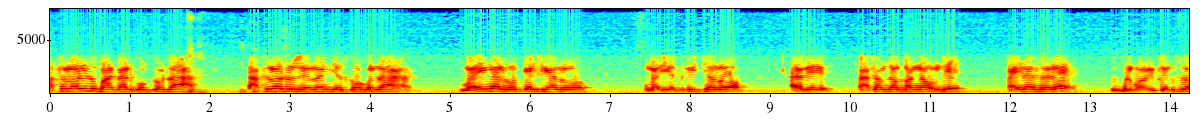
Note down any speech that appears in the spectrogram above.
అసలు వాళ్ళు మాట్లాడుకోకుండా అసలు వాళ్ళు నిర్ణయం చేసుకోకుండా మయంగా లోకేష్ గారు మరి ఎందుకు ఇచ్చారో అది అసందర్భంగా ఉంది. అయినా సరే ఇప్పుడు మనకి తెలిసిన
